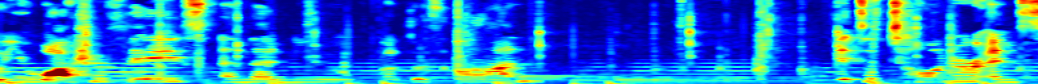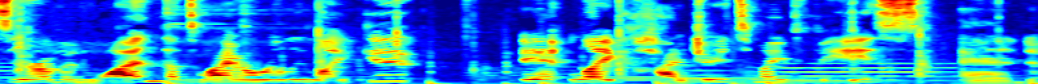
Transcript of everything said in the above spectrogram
you wash your face and then you put this on. It's a toner and serum in one. That's why I really like it. It like hydrates my face and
